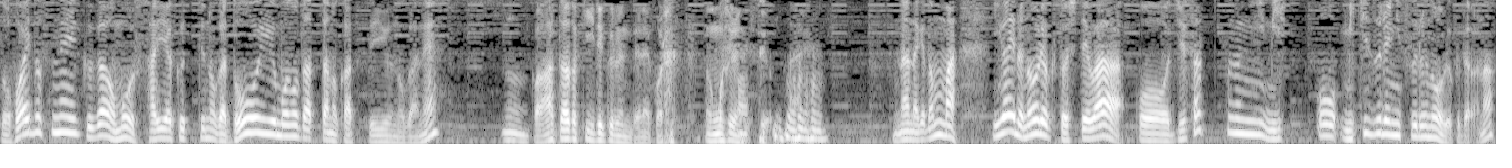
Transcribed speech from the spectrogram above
そう、ホワイトスネークが思う最悪っていうのがどういうものだったのかっていうのがね、うん。こう後々聞いてくるんでね、これ、面白いんですよ。なんだけども、まあ、いわゆる能力としては、こう、自殺にみを道連れにする能力だわな。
